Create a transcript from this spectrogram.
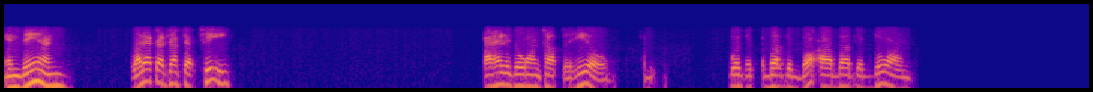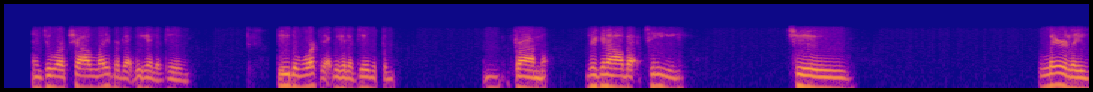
And then, right after I drank that tea, I had to go on top of the hill with the, above the bar, above the dorm and do our child labor that we had to do, do the work that we had to do with the from drinking all that tea to literally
